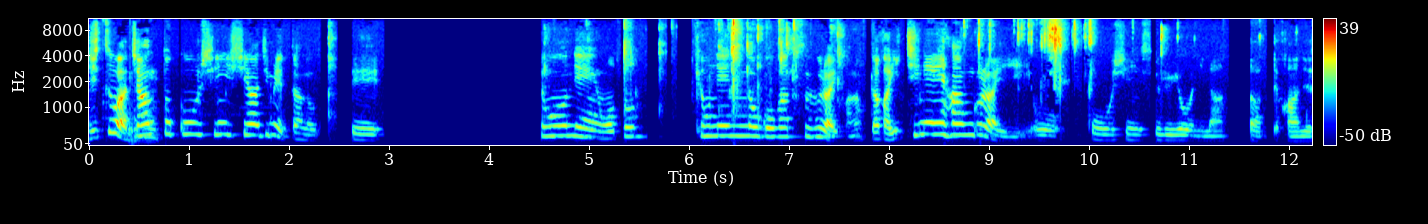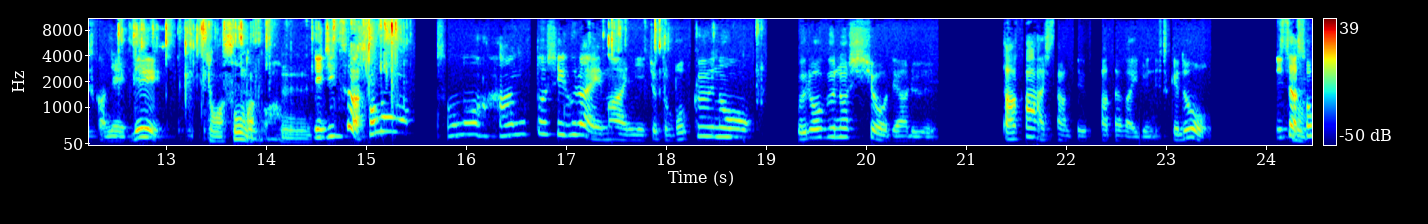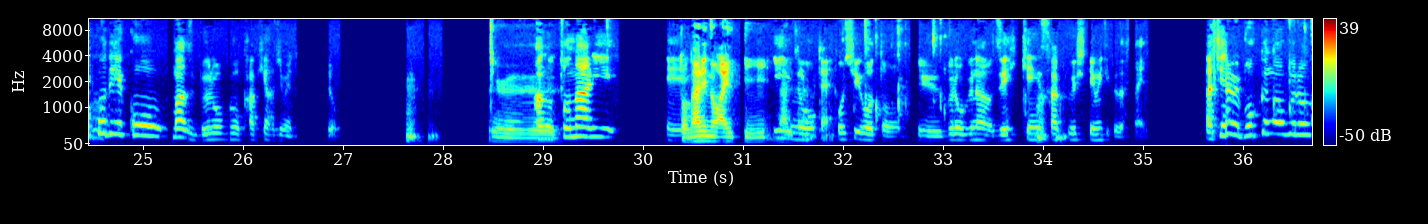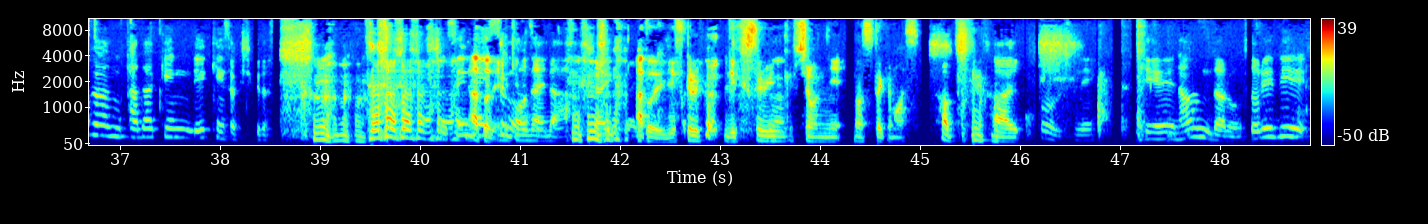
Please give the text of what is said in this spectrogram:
実はちゃんと更新し始めたのって、去年おと、去年の5月ぐらいかな。だから1年半ぐらいを更新するようになったって感じですかね。で、あ、そうなんだ。うんで実はそのその半年ぐらい前にちょっと僕のブログの師匠である高橋さんという方がいるんですけど実はそこでこうまずブログを書き始めた、えーあの隣、えー隣の IT なんの。お仕事っていうブログなのでぜひ検索してみてください、あちなみに僕のブログはただけんで検索してください。宣伝後でするのはないな。大体後でディスクリプ ディスクリプションに載せときます。はい。そうですね。で、なんだろう、それで、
